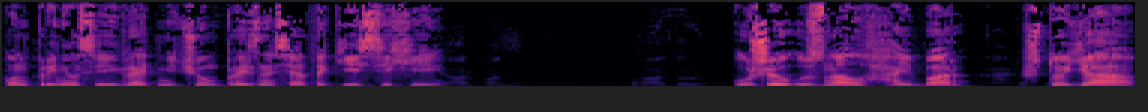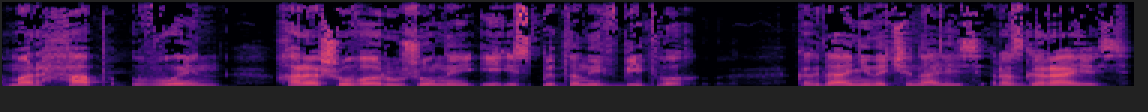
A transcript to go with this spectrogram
Он принялся играть мечом, произнося такие стихи. «Уже узнал Хайбар, что я, Мархаб, воин, хорошо вооруженный и испытанный в битвах, когда они начинались, разгораясь.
